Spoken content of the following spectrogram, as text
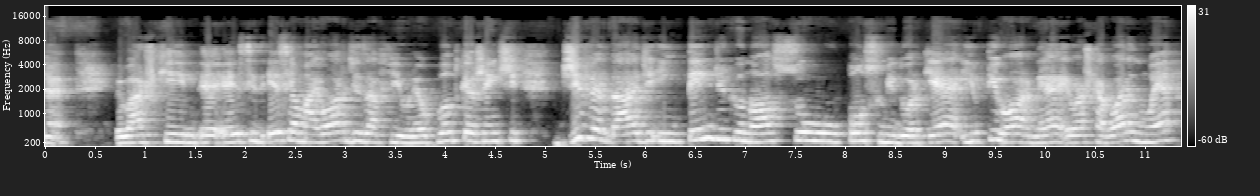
É, eu acho que é, esse, esse é o maior desafio, né? O quanto que a gente de verdade entende que o nosso consumidor quer, e o pior, né? Eu acho que agora não é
